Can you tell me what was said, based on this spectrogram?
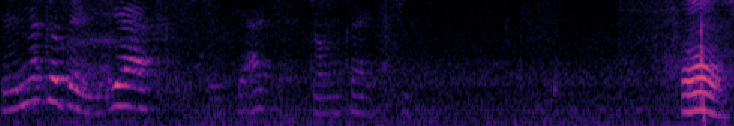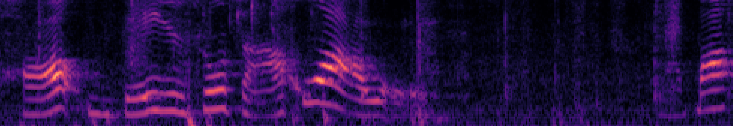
哎，那个等一下，回家假装再见。嗯，好，你别一直说杂话哦。来吧，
